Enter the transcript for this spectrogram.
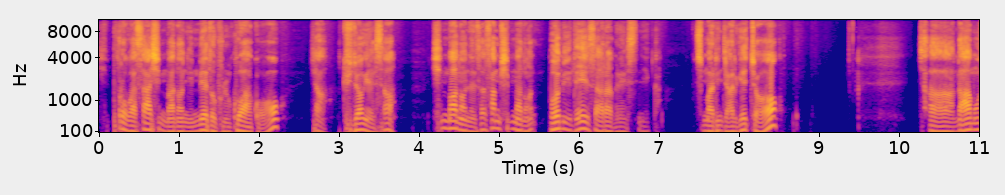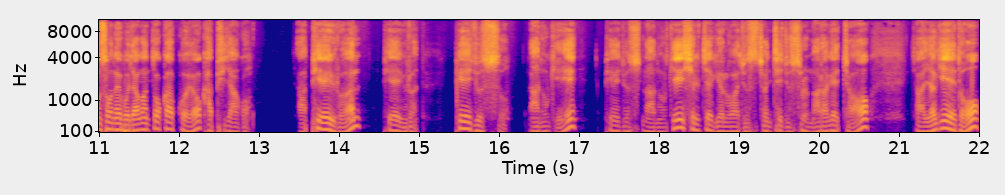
10%가 40만 원임에도 불구하고 자, 규정에서 10만 원에서 30만 원 범위 내에서 하라 그랬으니까 무슨 말인지 알겠죠? 자, 나무 손해 보장은 똑같고요. 값피자고. 자, 피해율은 피해율은 피해 주수 나누기 피해 주수 나누기 실제 결과 주수 전체 주수를 말하겠죠. 자, 여기에도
